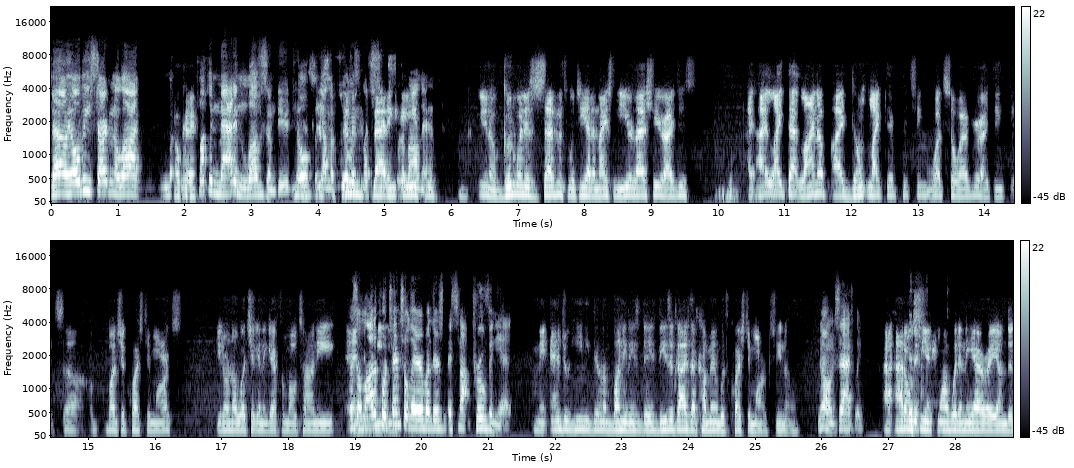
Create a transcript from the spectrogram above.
No, he'll be starting a lot. Okay. Fucking Maddon loves him, dude. He'll It's be on the field as much batting you put him on there. eighth. You know, Goodwin is seventh, which he had a nice year last year. I just, I, I like that lineup. I don't like their pitching whatsoever. I think it's uh, a bunch of question marks. You don't know what you're gonna get from Otani. There's a lot of Heaney. potential there, but there's it's not proven yet. I mean, Andrew Heaney, Dylan Bundy. These they, these are guys that come in with question marks. You know, No, exactly. I, I don't It is- see anyone with an ERA under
